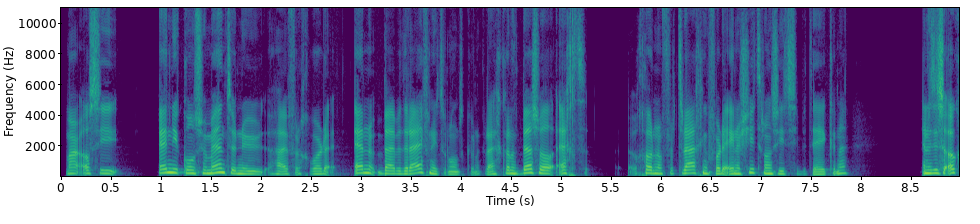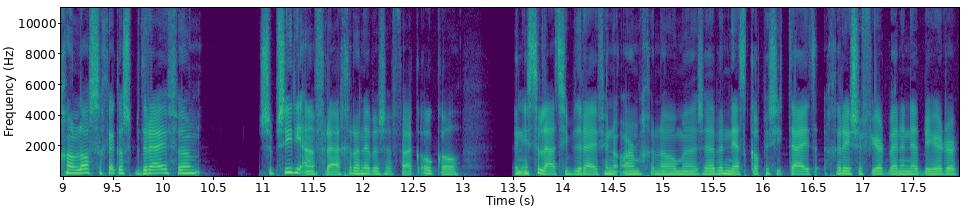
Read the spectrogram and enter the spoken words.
Maar als die en die consumenten nu huiverig worden en bij bedrijven niet rond kunnen krijgen, kan het best wel echt gewoon een vertraging voor de energietransitie betekenen. En het is ook gewoon lastig. Kijk, als bedrijven subsidie aanvragen, dan hebben ze vaak ook al een installatiebedrijf in de arm genomen. Ze hebben netcapaciteit gereserveerd bij de netbeheerder.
